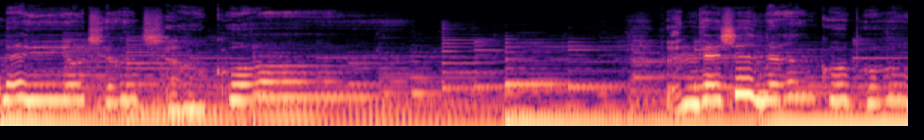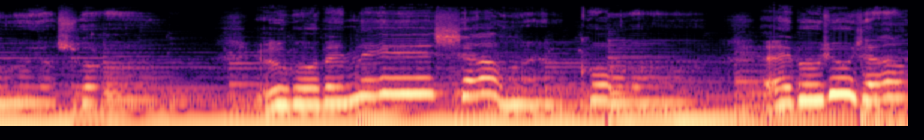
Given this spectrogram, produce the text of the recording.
没有争吵过。分开时难过，不要说。如果被你一笑而过，还不如让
